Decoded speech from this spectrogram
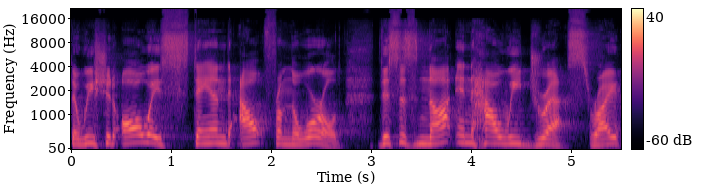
that we should always stand out from the world. This is not in how we dress, right?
